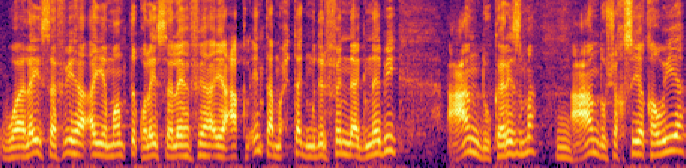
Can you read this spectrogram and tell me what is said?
وليس فيها أي منطق وليس لها فيها أي عقل. أنت محتاج مدير فني أجنبي عنده كاريزما عنده شخصية قوية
